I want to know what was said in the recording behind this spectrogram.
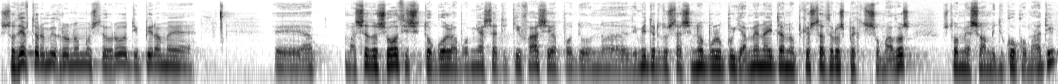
Στο δεύτερο μήχρονο όμως θεωρώ ότι πήραμε ε, Μας έδωσε όθηση τον γκολ από μια στατική φάση από τον ε, Δημήτρη του Στασινόπουλο, που για μένα ήταν ο πιο σταθερός παίκτης της ομάδος στο μεσοαμυντικό κομμάτι.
